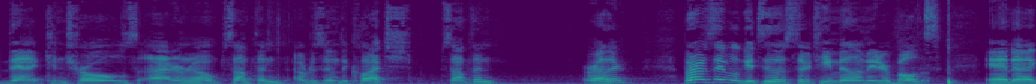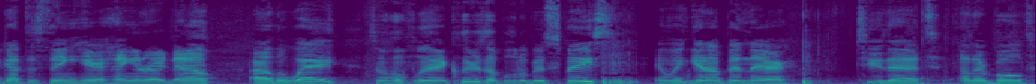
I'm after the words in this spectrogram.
that controls, I don't know, something. I would assume the clutch, something or other. But I was able to get to those 13 millimeter bolts and I uh, got this thing here hanging right now out of the way. So hopefully that clears up a little bit of space and we can get up in there to that other bolt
